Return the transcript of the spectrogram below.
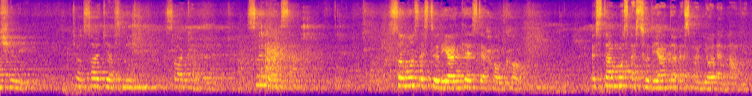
Yo soy Jasmine. Soy Carmen. Soy Rosa. Somos estudiantes de Hong Kong. Estamos estudiando español en Ávila.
